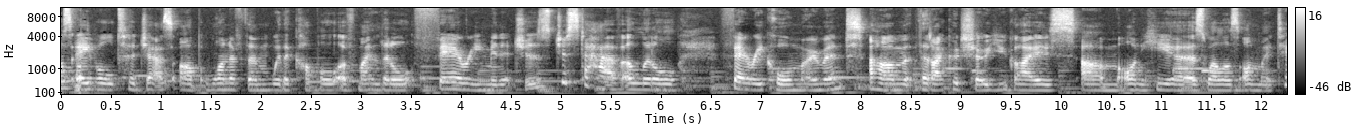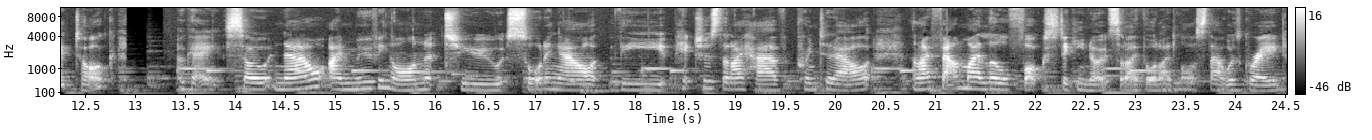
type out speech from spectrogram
Was able to jazz up one of them with a couple of my little fairy miniatures just to have a little fairy core moment um, that I could show you guys um, on here as well as on my TikTok. Okay, so now I'm moving on to sorting out the pictures that I have printed out and I found my little fox sticky notes that I thought I'd lost, that was great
